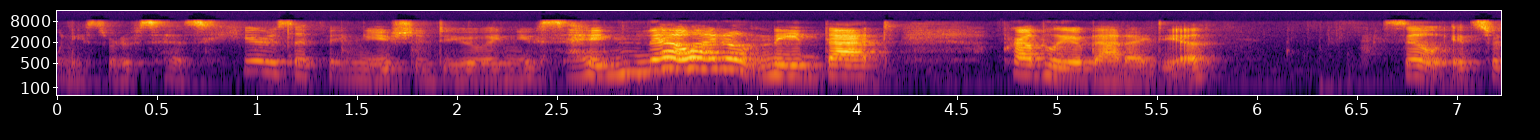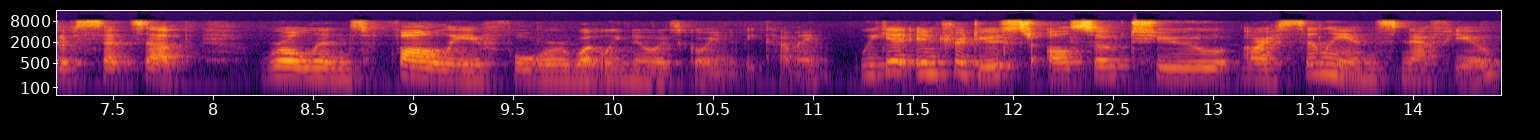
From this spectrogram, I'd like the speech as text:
when he sort of says, Here's a thing you should do, and you say, No, I don't need that. Probably a bad idea. So it sort of sets up Roland's folly for what we know is going to be coming. We get introduced also to Marsilion's nephew.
